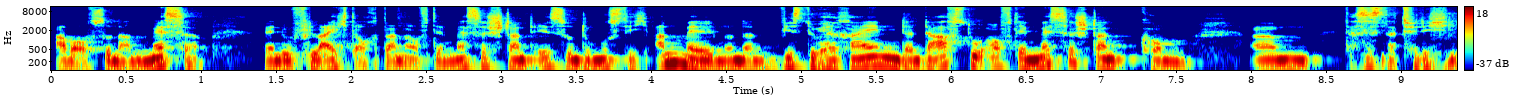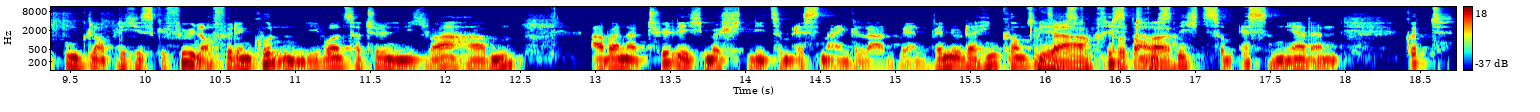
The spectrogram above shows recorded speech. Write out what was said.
Aber auf so einer Messe, wenn du vielleicht auch dann auf den Messestand ist und du musst dich anmelden und dann wirst du herein, dann darfst du auf den Messestand kommen. Ähm, das ist natürlich ein unglaubliches Gefühl, auch für den Kunden. Die wollen es natürlich nicht wahrhaben. Aber natürlich möchten die zum Essen eingeladen werden. Wenn du da hinkommst und ja, sagst, du kriegst total. bei uns nichts zum Essen, ja, dann, gut,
